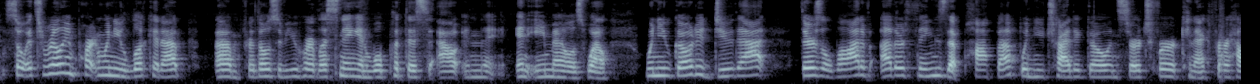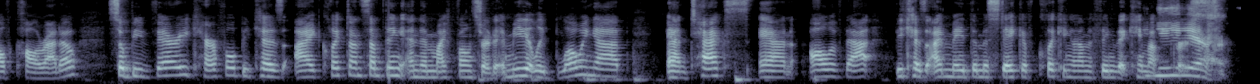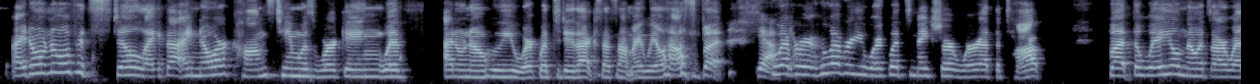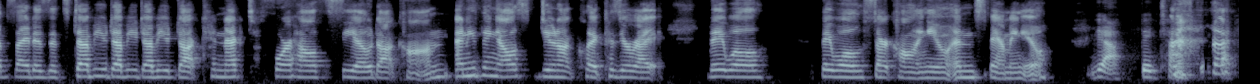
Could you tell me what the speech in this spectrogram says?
So it's really important when you look it up um, for those of you who are listening and we'll put this out in the in email as well. When you go to do that there's a lot of other things that pop up when you try to go and search for connect for health colorado. So be very careful because i clicked on something and then my phone started immediately blowing up and texts and all of that because I made the mistake of clicking on the thing that came up yeah. first. I don't know if it's still like that. I know our comms team was working with I don't know who you work with to do that because that's not my wheelhouse, but yeah. whoever whoever you work with to make sure we're at the top but the way you'll know it's our website is it's www.connectforhealthco.com. Anything else, do not click because you're right. They will they will start calling you and spamming you. Yeah, big time.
